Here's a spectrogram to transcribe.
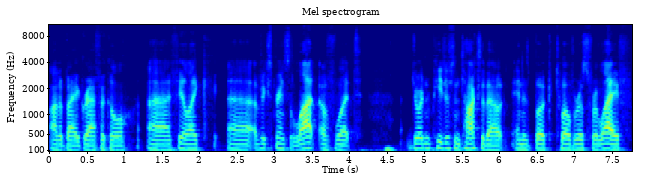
autobiographical. Uh, I feel like uh, I've experienced a lot of what Jordan Peterson talks about in his book Twelve Rules for Life.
